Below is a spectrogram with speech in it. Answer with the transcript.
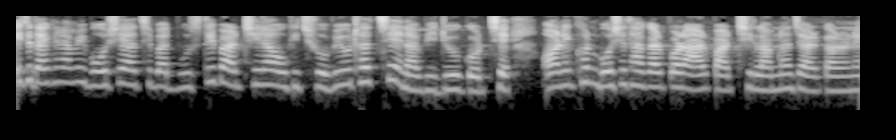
এই যে দেখেন আমি বসে আছি বাট বুঝতেই পারছি না ও কি ছবি উঠাচ্ছে না ভিডিও করছে। অনেকক্ষণ বসে থাকার পর আর পারছিলাম না, যার কারণে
